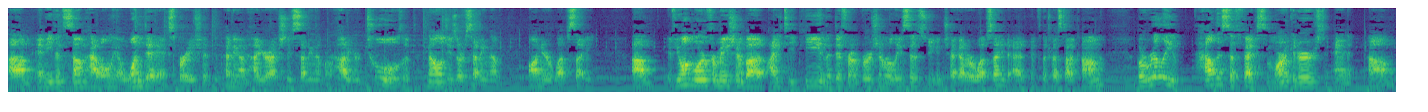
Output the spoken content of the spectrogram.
um, and even some have only a one-day expiration, depending on how you're actually setting them or how your tools and technologies are setting them on your website. Um, if you want more information about ITP and the different version releases, you can check out our website at infotrust.com. But really, how this affects marketers and um,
